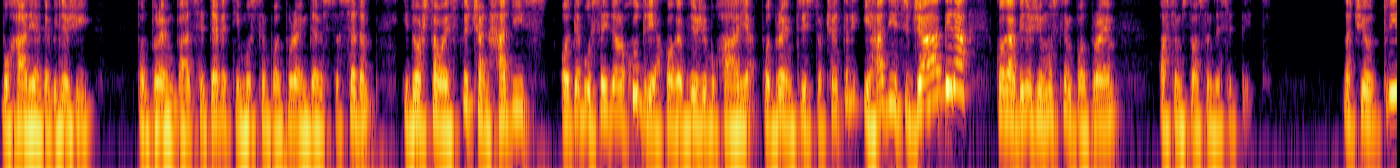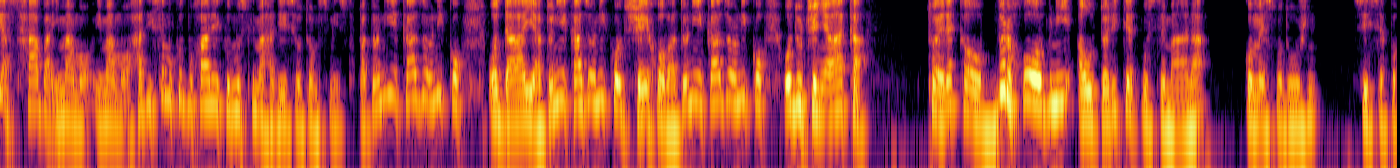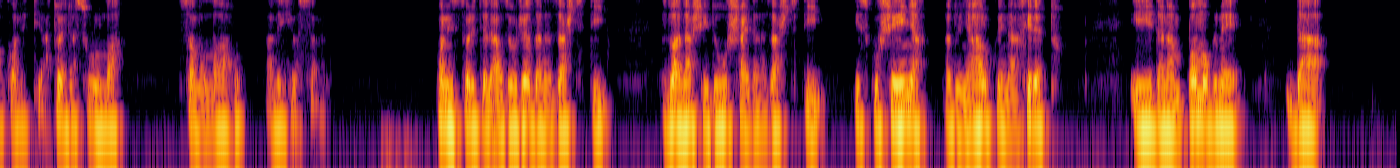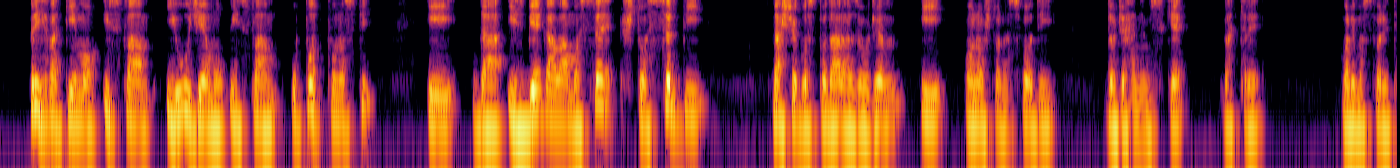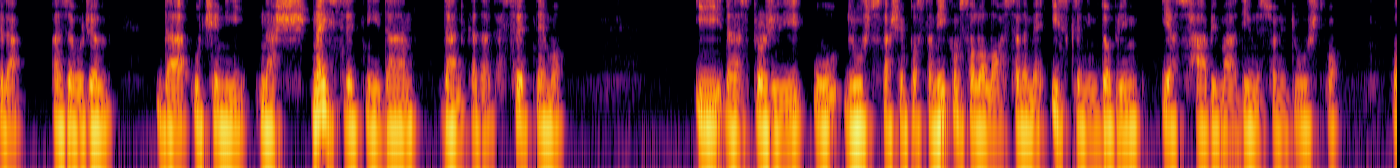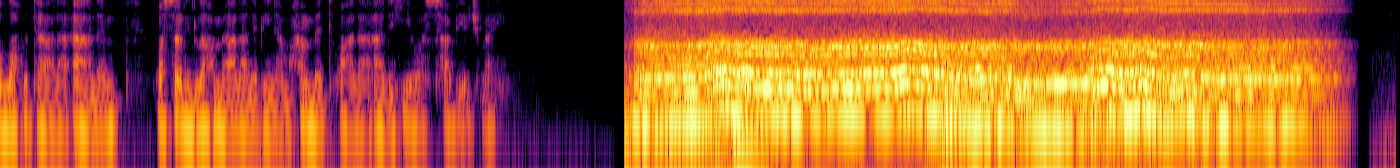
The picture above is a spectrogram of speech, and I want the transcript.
Buharija ga bilježi pod brojem 29 i Muslim pod brojem 907 i doštao je sličan hadis od Ebu Sejid al-Hudrija, koga bilježi Buharija pod brojem 304 i hadis Džabira, koga bilježi Muslim pod brojem 885. Znači, od tri ashaba imamo, imamo hadis, samo kod Buhari i kod muslima hadise u tom smislu. Pa to nije kazao niko od daja, to nije kazao niko od šehova, to nije kazao niko od učenjaka. To je rekao vrhovni autoritet muslimana kome smo dužni svi se pokoriti. A to je Rasulullah sallallahu alaihi wasallam. On je stvoritelj Azzawajal da nas zaštiti zla naših duša i da nas zaštiti iskušenja na dunjalku i na ahiretu. I da nam pomogne da prihvatimo islam i uđemo u islam u potpunosti i da izbjegavamo sve što srdi naše gospodara za ođel i ono što nas vodi do džehennemske vatre. Molimo stvoritelja Azzawajal da učini naš najsretniji dan, dan kada ga sretnemo i da nas proživi u društvu s našim poslanikom, sallallahu sallame, iskrenim, dobrim i ashabima, divni su oni društvo. Wallahu ta'ala alem. وصل اللهم على نبينا محمد وعلى آله وأصحابه أجمعين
